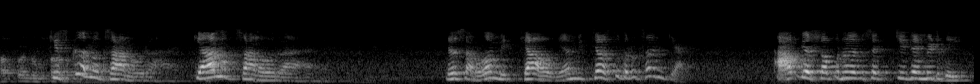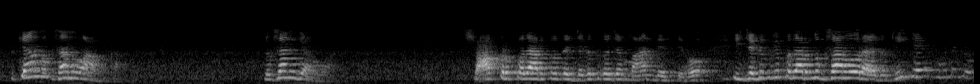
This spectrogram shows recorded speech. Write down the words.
आपका नुकसान किसका नुकसान हो रहा है? क्या नुकसान हो रहा है? जो सर्व मिथ्या हो गया, मिथ्या वस्तु का नुकसान क्या है? आपके स्वप्न से चीज़ें मिट गई तो क्या नुकसान हुआ आपका? नुकसान क्या हुआ? स्वाप्र पदार्थ होते जगत को जब मान लेते हो, इस जगत के पदार्थ नुकसान हो रहा है तो ठीक है, होने दो।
